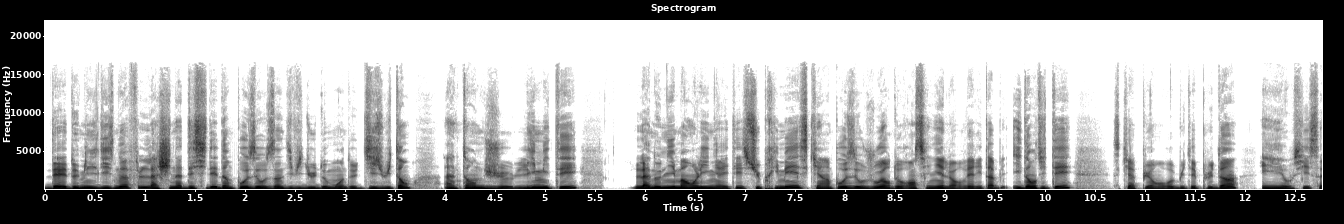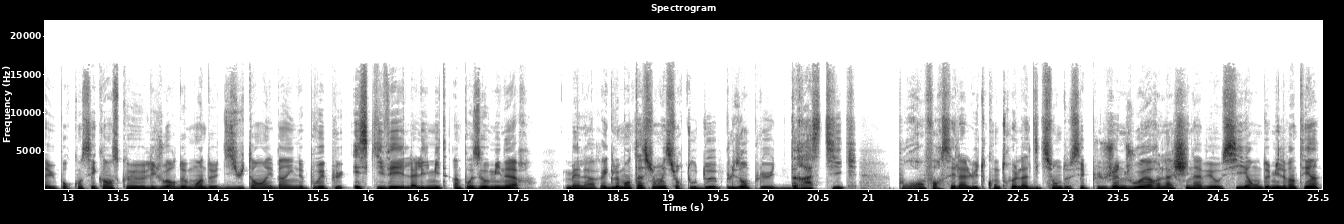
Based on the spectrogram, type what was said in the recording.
Dès 2019, la Chine a décidé d'imposer aux individus de moins de 18 ans un temps de jeu limité. L'anonymat en ligne a été supprimé, ce qui a imposé aux joueurs de renseigner leur véritable identité, ce qui a pu en rebuter plus d'un, et aussi ça a eu pour conséquence que les joueurs de moins de 18 ans, eh ben, ils ne pouvaient plus esquiver la limite imposée aux mineurs. Mais la réglementation est surtout de plus en plus drastique. Pour renforcer la lutte contre l'addiction de ses plus jeunes joueurs, la Chine avait aussi, en 2021,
